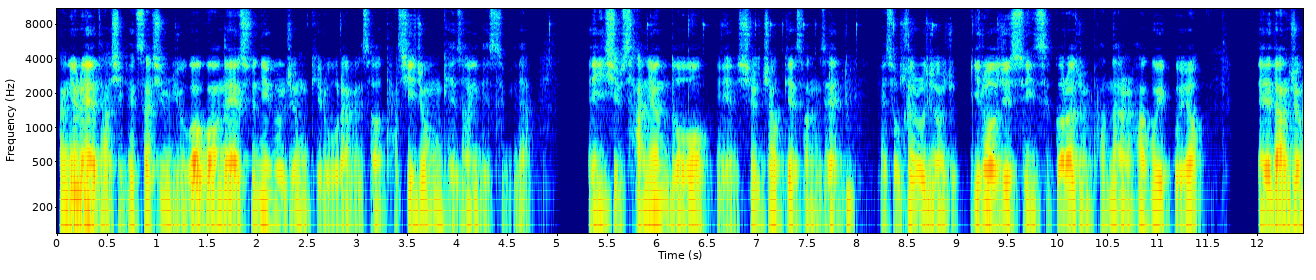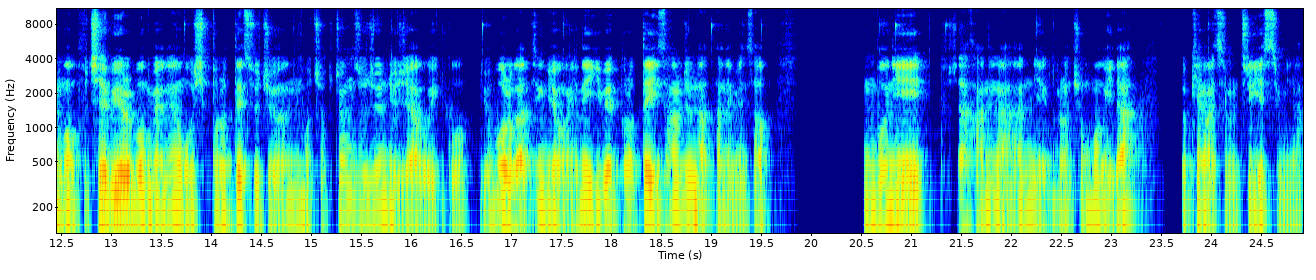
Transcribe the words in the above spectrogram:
작년에 다시 146억 원의 순이익을 좀 기록을 하면서 다시 좀 개선이 됐습니다. 네, 24년도 예, 실적 개선세 계속적으로 좀 이루어질 수 있을 거라 좀 판단을 하고 있고요. 내당 중 뭐 부채 비율 보면은 50%대 수준, 뭐 적정 수준 유지하고 있고 유볼 같은 경우에는 200%대 이상을 좀 나타내면서 충분히 투자 가능한 예, 그런 종목이다. 이렇게 말씀을 드리겠습니다.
